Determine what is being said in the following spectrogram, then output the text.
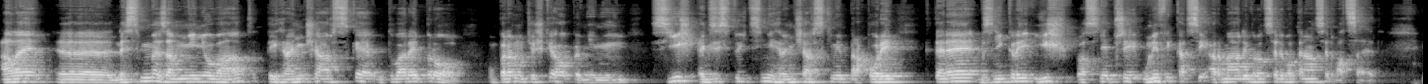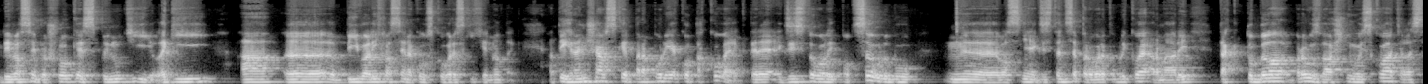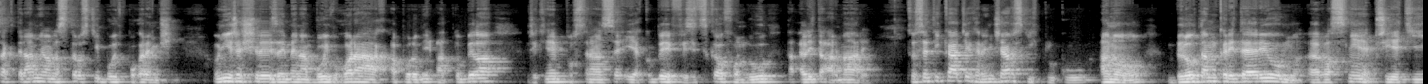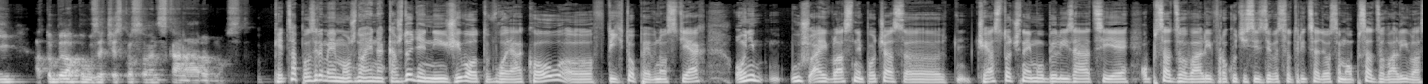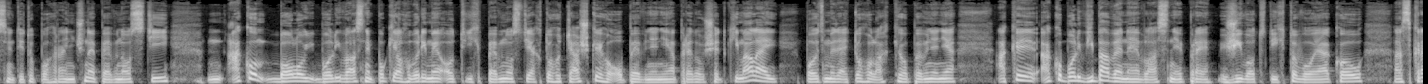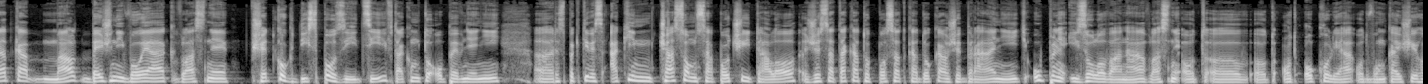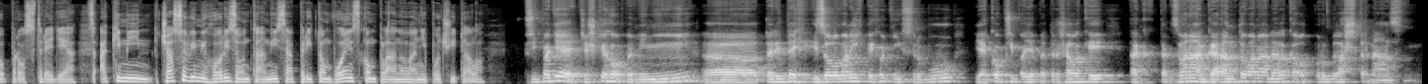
Ale uh, nesmíme zaměňovat ty hraničářské útvary pro obranu těžkého pevnění s již existujícími hraničářskými prapory, které vznikly již vlastně při unifikaci armády v roce 1920, kdy vlastně došlo ke splynutí legií a e, bývalých vlastně rakousko-horských jednotek. A ty hraničářské prapory jako takové, které existovaly po celou dobu e, vlastně existence prvorepublikové armády, tak to byla opravdu zvláštní vojsková tělesa, která měla na starosti boj v pohraničí. Oni řešili zejména boj v horách a podobně a to byla, řekněme, po stránce i jakoby fyzického fondu ta elita armády. Co se týká těch hraničářských pluků, ano, bylo tam kritérium eh, vlastně přijetí a to byla pouze československá národnost. Keď sa pozrieme možno aj na každodenný život vojakov eh, v týchto pevnostiach, oni už aj vlastne počas eh, čiastočnej mobilizácie obsadzovali, v roku 1938 obsadzovali vlastne tieto pohraničné pevnosti. Ako bolo, boli vlastne, pokiaľ hovoríme o tých pevnostiach toho ťažkého opevnenia predovšetkým, ale aj povedzme aj toho ľahkého opevnenia, aké, ako boli vybavené vlastne pre život týchto vojakov. A skrátka mal bežný vojak vlastne všetko k dispozícii v takomto opevnení, e, respektíve s akým časom sa počítalo, že sa takáto posadka dokáže brániť úplne izolovaná vlastne od, e, od, od okolia, od vonkajšieho prostredia. S akými časovými horizontami sa pri tom vojenskom plánovaní počítalo? V případě těžkého opevnění, e, tedy těch izolovaných pěchotních srubů, jako v případě Petržalky, tak takzvaná garantovaná délka odporu byla 14 dní.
